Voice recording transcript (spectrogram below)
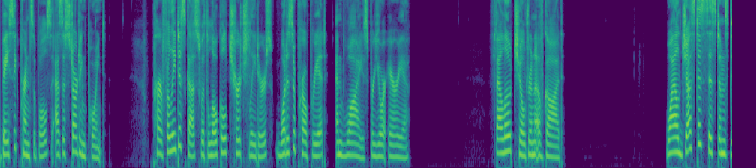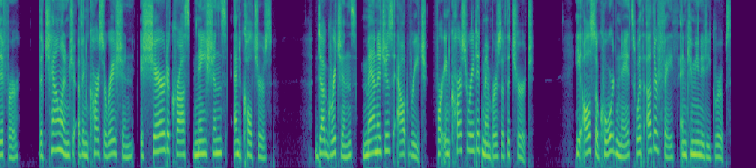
basic principles as a starting point. Prayerfully discuss with local church leaders what is appropriate and wise for your area. Fellow children of God. While justice systems differ, the challenge of incarceration is shared across nations and cultures. Doug Richens manages outreach for incarcerated members of the church. He also coordinates with other faith and community groups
